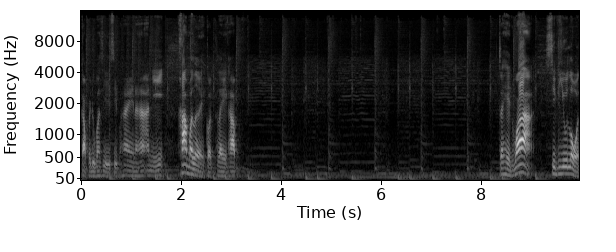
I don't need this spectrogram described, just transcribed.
กลับไปดู1040ให้นะฮะ อันนี้ข้ามมาเลยกด play ครับ จะเห็นว่า CPU โหลด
